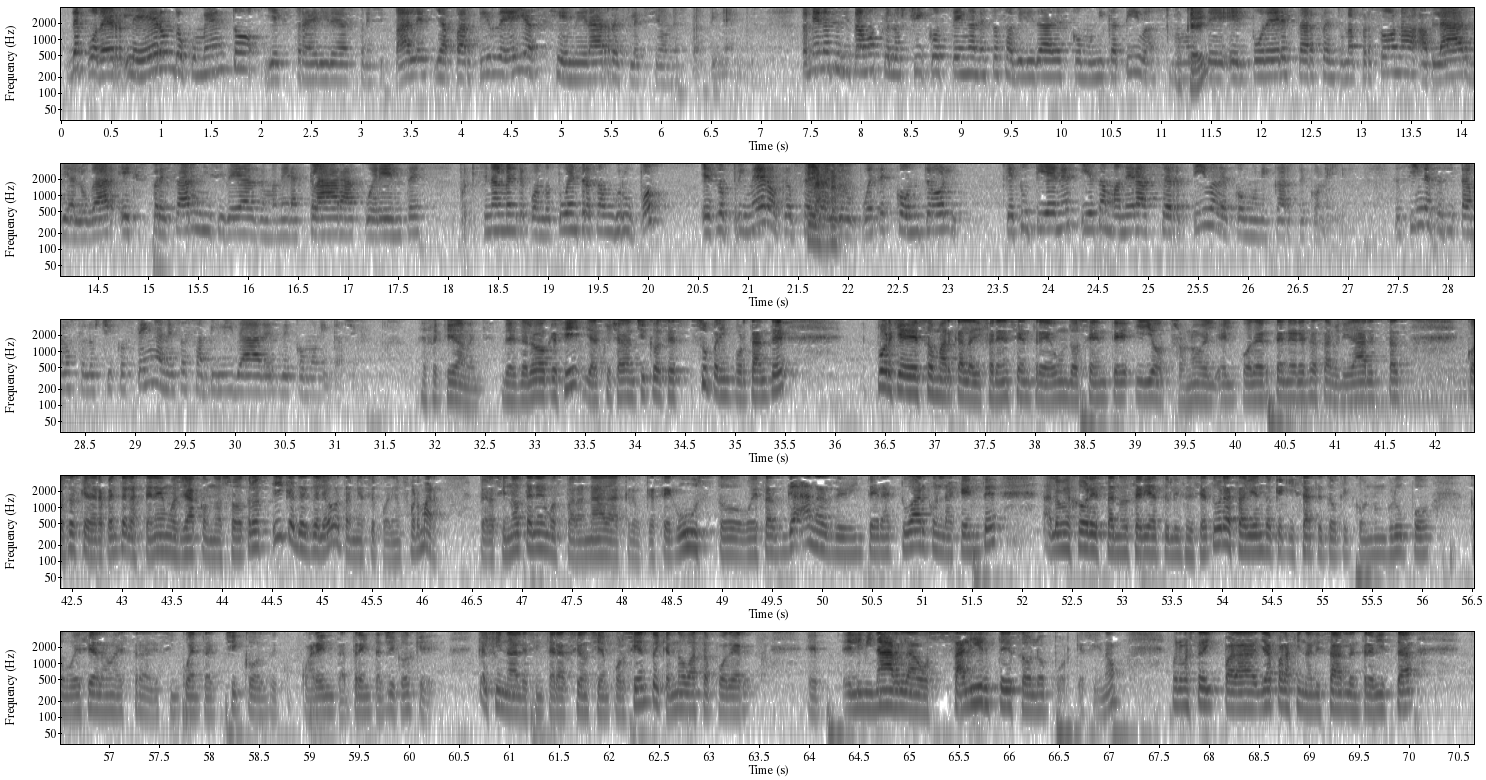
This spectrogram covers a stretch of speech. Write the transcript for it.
de poder leer un documento y extraer ideas principales y a partir de ellas generar reflexiones pertinentes. También necesitamos que los chicos tengan estas habilidades comunicativas, de el poder estar frente a una persona, hablar, dialogar, expresar mis ideas de manera clara, coherente, porque finalmente cuando tú entras a un grupo es lo primero que observa el grupo, ese control que tú tienes y esa manera asertiva de comunicarte con ellos sí necesitamos que los chicos tengan esas habilidades de comunicación. Efectivamente, desde luego que sí, ya escucharon chicos, es súper importante porque eso marca la diferencia entre un docente y otro, ¿no? El, el, poder tener esas habilidades, esas cosas que de repente las tenemos ya con nosotros y que desde luego también se pueden formar. Pero si no tenemos para nada, creo que ese gusto o esas ganas de interactuar con la gente, a lo mejor esta no sería tu licenciatura, sabiendo que quizá te toque con un grupo, como decía la maestra, de 50 chicos, de 40, 30 chicos, que, al final es interacción 100% y que no vas a poder eh, eliminarla o salirte solo porque si no. Bueno, maestra, para, ya para finalizar la entrevista,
